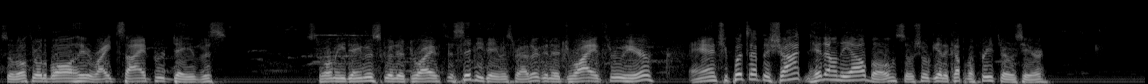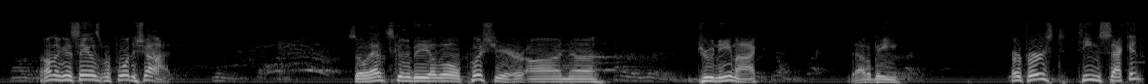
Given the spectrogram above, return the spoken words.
So they'll throw the ball here right side for Davis. Stormy Davis going to drive, to Sydney Davis rather, going to drive through here. And she puts up the shot and hit on the elbow, so she'll get a couple of free throws here. Well, they're going to say it was before the shot. So that's going to be a little push here on uh, Drew Niemock. That'll be her first, team second.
